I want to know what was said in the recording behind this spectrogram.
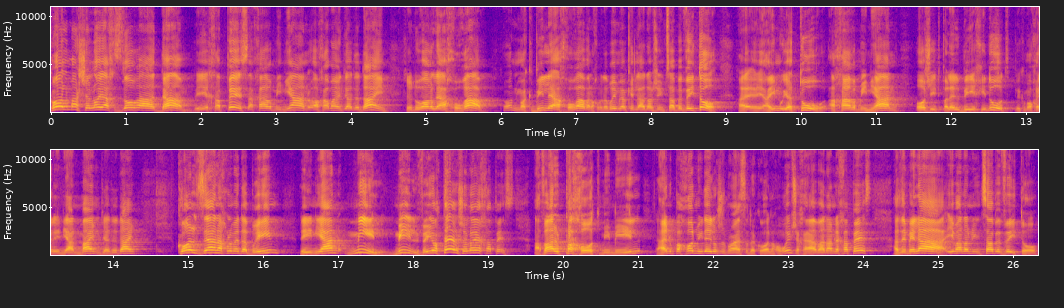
כל מה שלא יחזור האדם ויחפש אחר מניין או אחר מים נטיית ידיים, כשמדובר לאחוריו, נכון? מקביל לאחוריו, אנחנו מדברים גם כן לאדם שנמצא בביתו, האם הוא יתור אחר מניין או שיתפלל ביחידות, וכמו כן עניין מים נטיית ידיים, כל זה אנחנו מדברים לעניין מיל, מיל ויותר שלא יחפש. אבל פחות ממיל, דהיינו פחות מדי לא 18 דקות, אנחנו אומרים שחייב האדם לחפש. אז ממילא, אם האדם נמצא בביתו,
